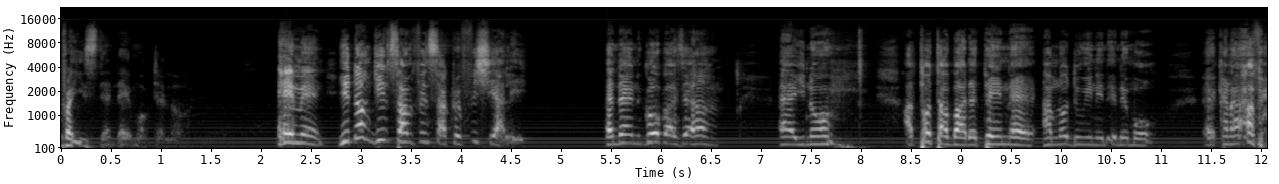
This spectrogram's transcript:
Praise the name of the Lord. Amen. You don't give something sacrificially and then go back and say, oh, uh, you know, I thought about the thing, uh, I'm not doing it anymore. Uh, can I have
